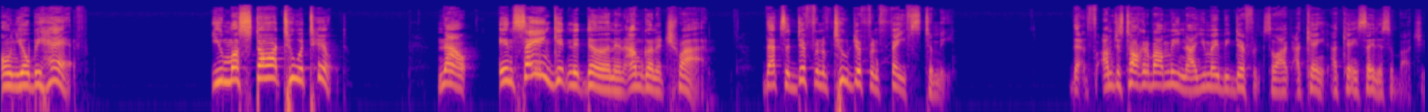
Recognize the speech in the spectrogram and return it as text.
on your behalf. You must start to attempt. Now, in saying getting it done and I'm going to try, that's a different of two different faiths to me. That I'm just talking about me now. You may be different, so I, I can't I can't say this about you,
